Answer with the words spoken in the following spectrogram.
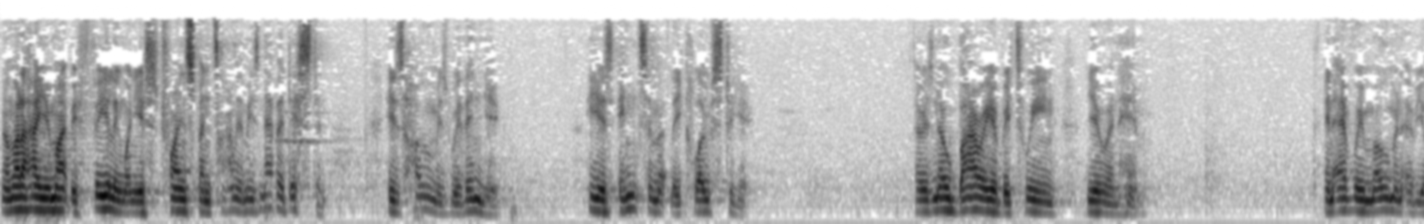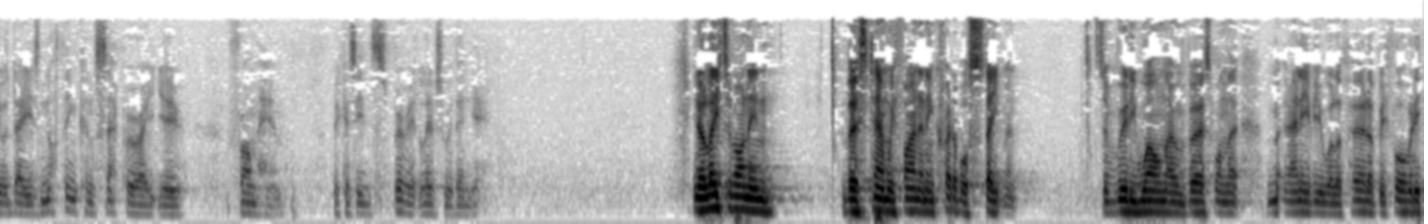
No matter how you might be feeling when you try and spend time with Him, He's never distant. His home is within you. He is intimately close to you. There is no barrier between you and Him. In every moment of your days, nothing can separate you from Him because His Spirit lives within you. You know, later on in verse 10, we find an incredible statement. It's a really well known verse, one that many of you will have heard of before, but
